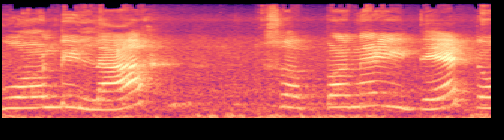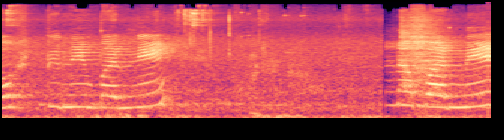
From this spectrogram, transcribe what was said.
ಗೋಲ್ಡ್ ಇಲ್ಲ ಸ್ವಲ್ಪನೇ ಇದೆ ತೋರಿಸ್ತೀನಿ ಬನ್ನಿ ಬನ್ನಿ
